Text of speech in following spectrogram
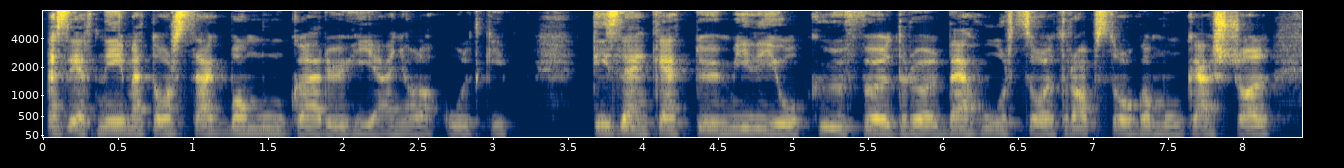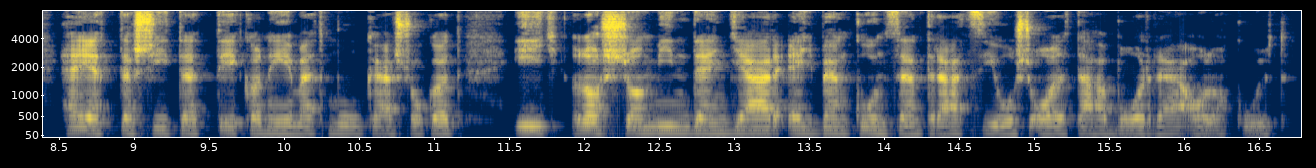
ezért Németországban munkaerőhiány alakult ki. 12 millió külföldről behurcolt rabszolgamunkással helyettesítették a német munkásokat, így lassan minden gyár egyben koncentrációs altáborrá alakult.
